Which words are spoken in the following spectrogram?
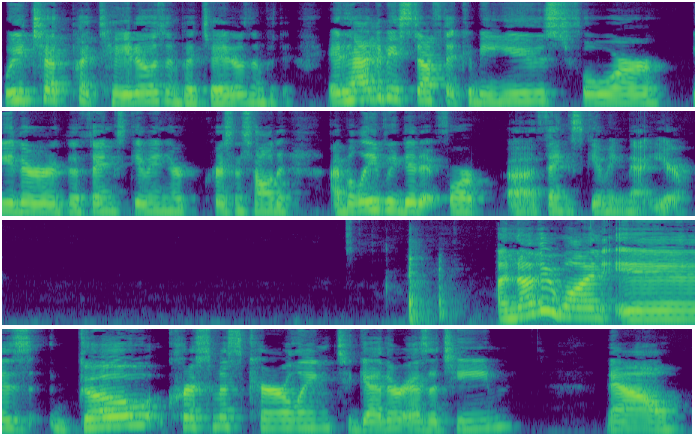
We took potatoes and potatoes and. It had to be stuff that could be used for either the Thanksgiving or Christmas holiday. I believe we did it for uh, Thanksgiving that year. Another one is go Christmas caroling together as a team. Now,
